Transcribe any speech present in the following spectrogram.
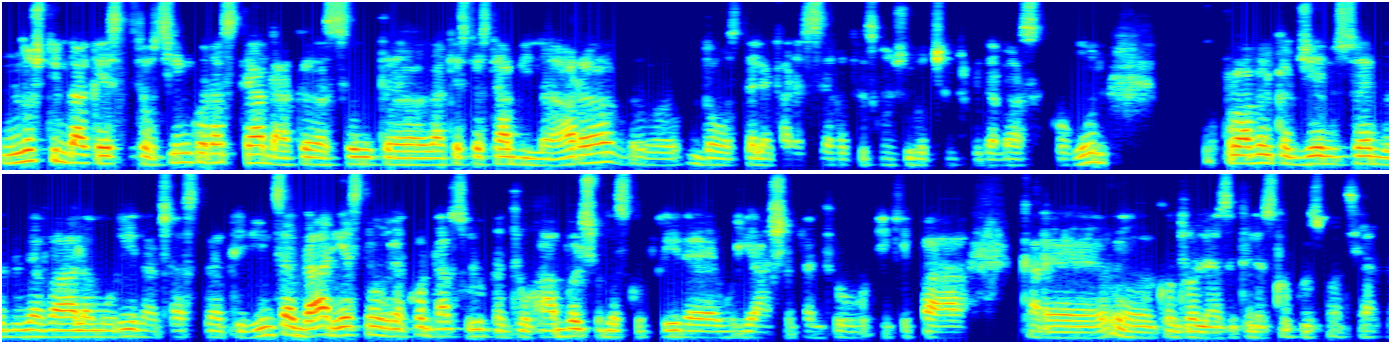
Nu știm dacă este o singură stea, dacă, sunt, dacă este o stea binară, două stele care se rătesc în jurul centrului de masă comun. Probabil că James Webb ne va lămuri în această privință, dar este un record absolut pentru Hubble și o descoperire uriașă pentru echipa care uh, controlează telescopul spațial.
